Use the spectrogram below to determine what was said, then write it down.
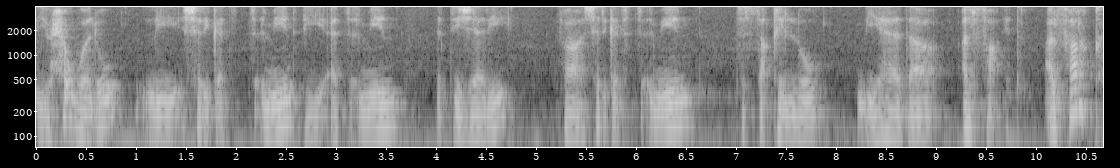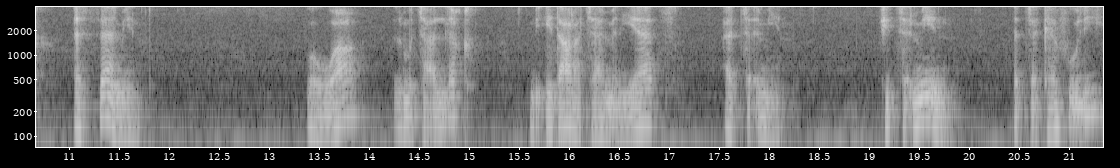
يحول لشركة التأمين في التأمين التجاري فشركة التأمين تستقل بهذا الفائض. الفرق الثامن وهو المتعلق بإدارة عمليات التأمين. في التأمين التكافلي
